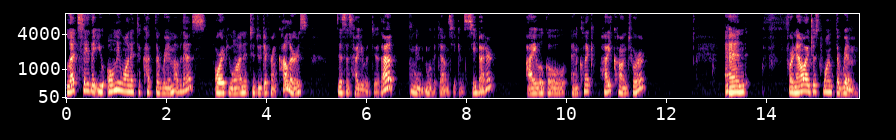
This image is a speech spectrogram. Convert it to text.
Let's say that you only wanted to cut the rim of this, or if you wanted to do different colors, this is how you would do that. I'm going to move it down so you can see better. I will go and click Hide Contour. And for now, I just want the rim.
